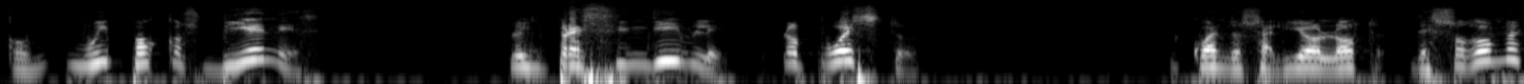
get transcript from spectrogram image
con muy pocos bienes, lo imprescindible, lo puesto. Cuando salió Lot de Sodoma,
